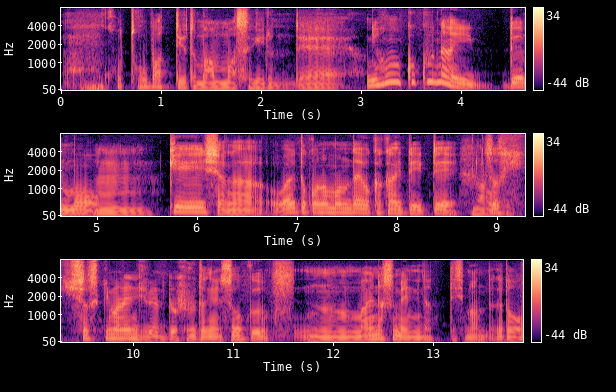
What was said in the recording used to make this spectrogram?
言葉っていうとまんますぎるんで。日本国内でもうん。経営者が割とこの問題を抱えていてなるほど。組織マネジメントをするときにすごくうんマイナス面になってしまうんだけど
